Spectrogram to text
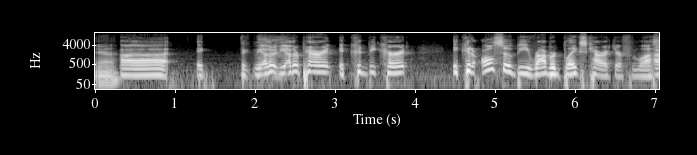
Yeah. Uh, it, the, the other the other parent, it could be Kurt. It could also be Robert Blake's character from Lost I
